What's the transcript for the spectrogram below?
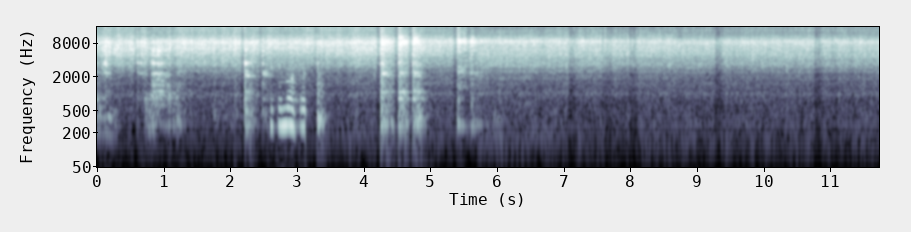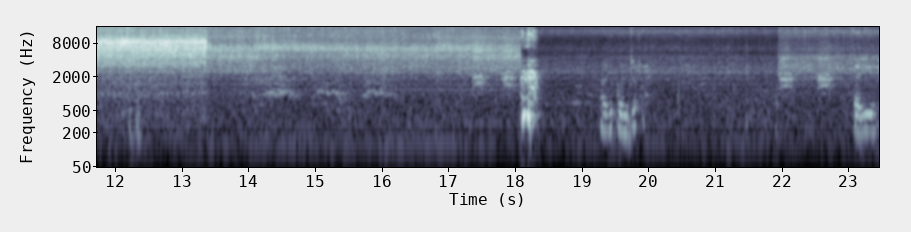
மயிர் சிக்கன் அட்ரை அது கொஞ்சம். தயிர்.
